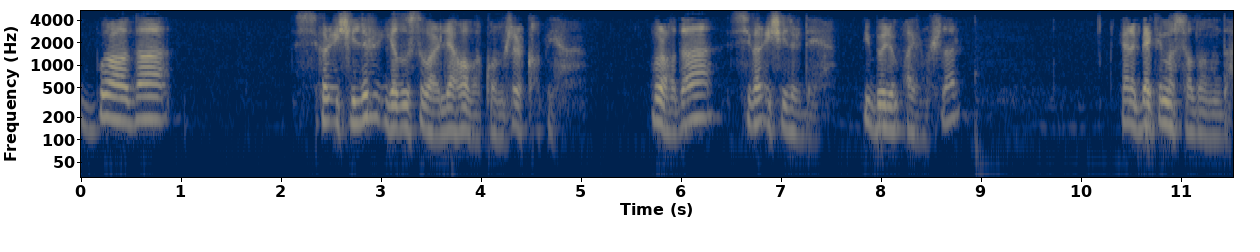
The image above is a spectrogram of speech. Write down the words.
burada sigara içilir yazısı var. Levha var koymuşlar kapıya. Burada sigara içilir diye. Bir bölüm ayırmışlar. Yani bekleme salonunda.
